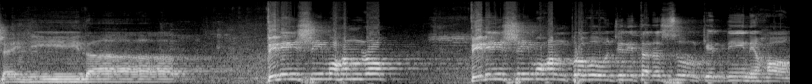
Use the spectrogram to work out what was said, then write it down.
شهيدا তিনি সেই মহান রব তিনি সেই মহান প্রভু যিনি তার রসুলকে দিনে হক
